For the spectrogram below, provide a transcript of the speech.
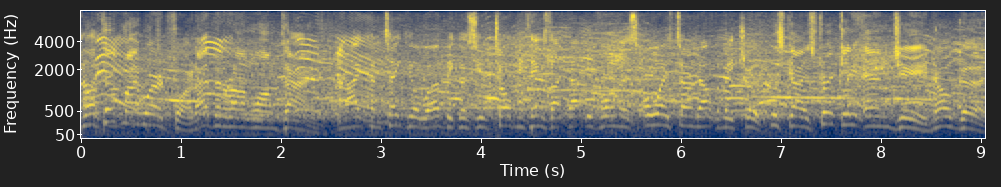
know. Well, take my word for it. I've been around a long time. And I can take your word because you've told me things like that before, and it's always turned out to be true. This guy's strictly NG. No good.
